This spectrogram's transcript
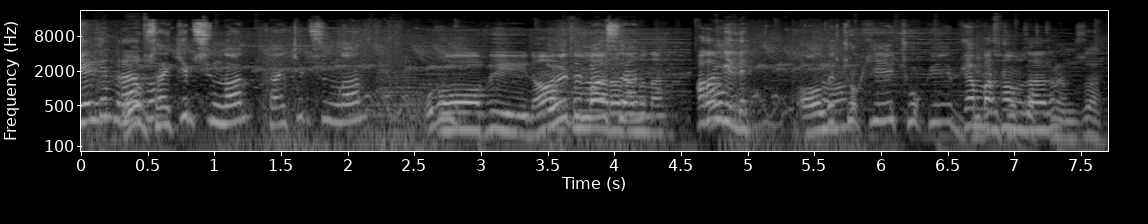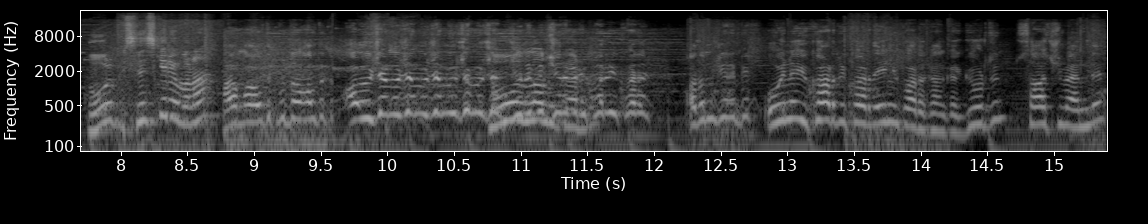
Geldim rahat Oğlum ol. sen kimsin lan? Sen kimsin lan? Oğlum Abi ne yaptın lan var sen. adamına? Adam geldi. aldık Tamam. çok iyi çok iyi. Bir şey basmamız çok lazım. korktum yalnız ha. Doğru bir ses geliyor bana. Tamam aldık buradan aldık. Aa, öleceğim öleceğim öleceğim öleceğim öleceğim. Oldu Canı lan bir, canı bir, yukarıda? yukarı yukarı. Adamın canı bir. Oyuna yukarıda yukarıda en yukarıda kanka. Gördün? Sağ çimende.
